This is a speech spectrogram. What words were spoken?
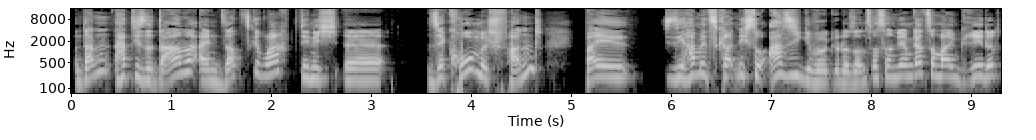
Und dann hat diese Dame einen Satz gebracht, den ich äh, sehr komisch fand, weil sie haben jetzt gerade nicht so assi gewirkt oder sonst was, sondern die haben ganz normal geredet.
